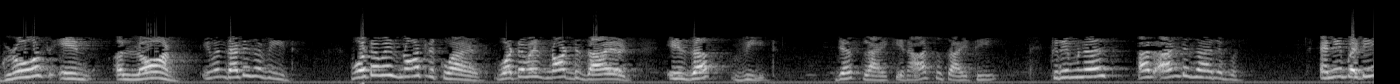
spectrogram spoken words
grows in a lawn, even that is a weed. Whatever is not required, whatever is not desired is a weed. Just like in our society, criminals are undesirable. Anybody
